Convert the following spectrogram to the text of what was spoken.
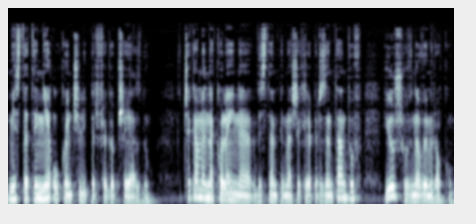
niestety nie ukończyli pierwszego przejazdu. Czekamy na kolejne występy naszych reprezentantów już w nowym roku.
